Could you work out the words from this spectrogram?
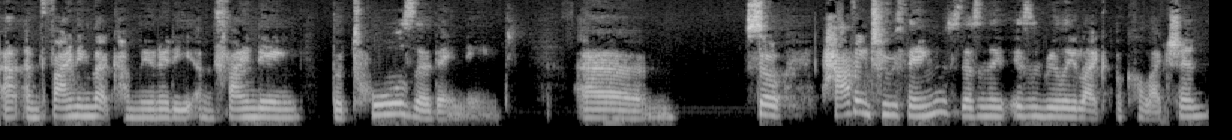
and, finding that community and finding the tools that they need um, so having two things doesn't isn't really like a collection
